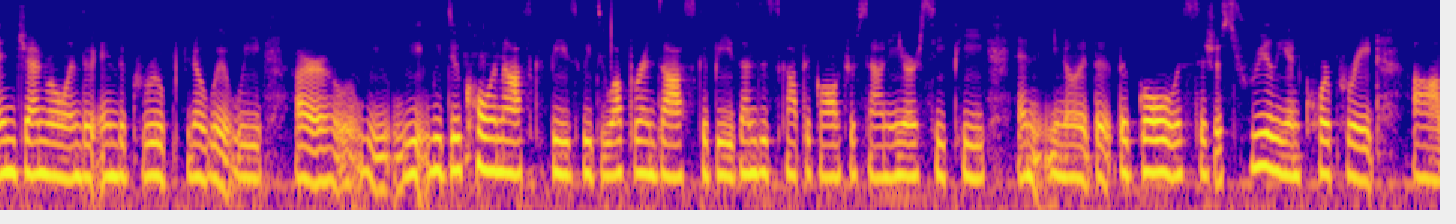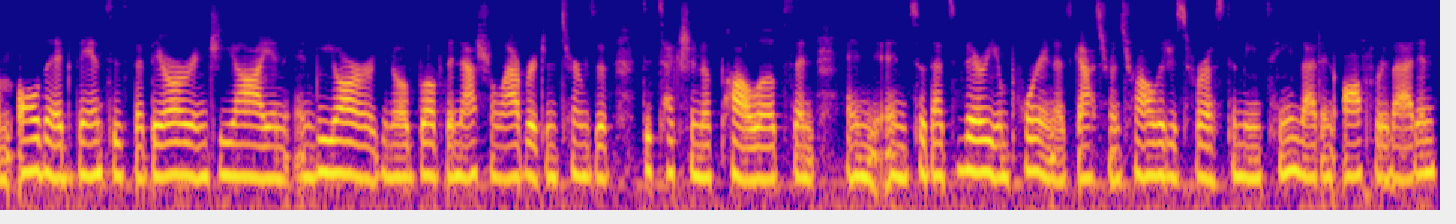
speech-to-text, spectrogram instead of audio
in general in the in the group, you know, we, we are we, we, we do colonoscopies, we do upper endoscopies, endoscopic ultrasound, ERCP, and you know, the the goal is to just really incorporate um, all the advances that there are in GI, and, and we are, you know, above the national average in terms of detection of polyps, and and and and so that's very important as gastroenterologists for us to maintain that and offer that. And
